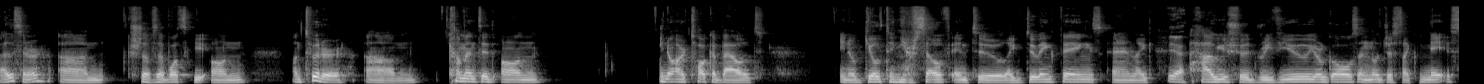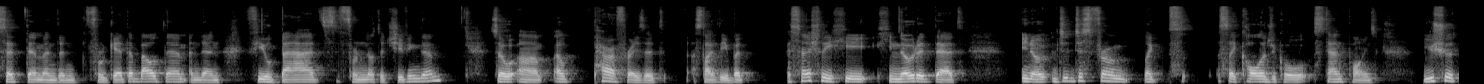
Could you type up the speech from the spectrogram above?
a listener, um, Krzysztof Zabłocki on on Twitter, um, commented on you know our talk about you know guilting yourself into like doing things and like Yeah. how you should review your goals and not just like ma- set them and then forget about them and then feel bad for not achieving them. So um, I'll paraphrase it slightly, but essentially he he noted that you know j- just from like s- psychological standpoint, you should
